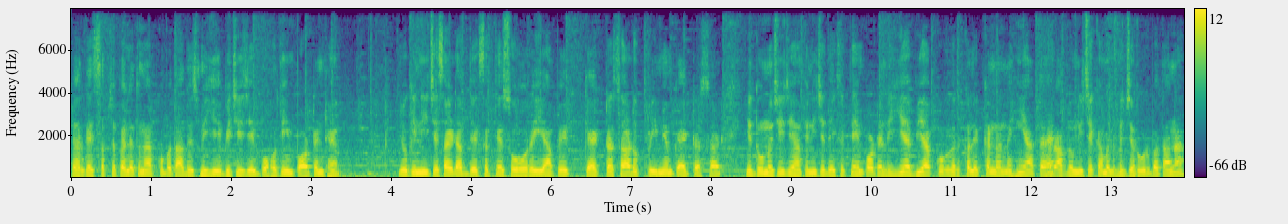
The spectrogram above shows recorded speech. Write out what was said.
तो यार गैस सबसे पहले तो मैं आपको बता दूँ, इसमें ये भी चीज़ एक बहुत ही इंपॉर्टेंट है। जो कि नीचे साइड आप देख सकते हैं शो हो रही है। यहाँ पे कैरेक्टर सार्ट और प्रीमियम कैरेक्टर सार्ट ये दोनों चीज़ें यहाँ पे नीचे देख सकते हैं। इंपॉर्टेंट ये अभी आपको अगर कलेक्ट करना नहीं आता है आप लोग नीचे कमेंट में ज़रूर बताना।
